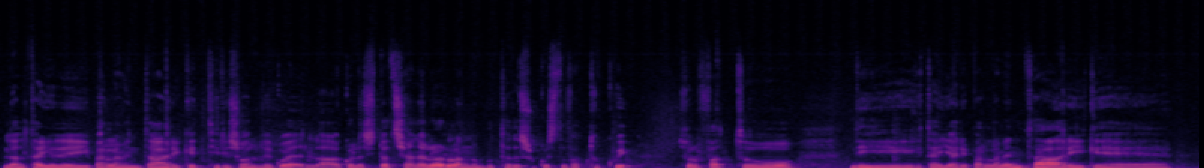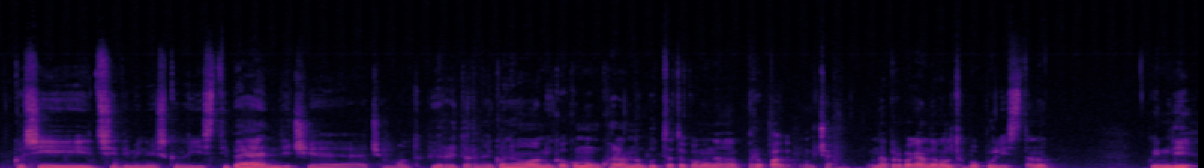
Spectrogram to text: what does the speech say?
dal taglio dei parlamentari che ti risolve quella, quella situazione. Loro l'hanno buttata su questo fatto qui, sul fatto di tagliare i parlamentari, che così si diminuiscono gli stipendi, c'è, c'è molto più ritorno economico. Comunque l'hanno buttato come una, propa- cioè, una propaganda molto populista, no? Quindi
